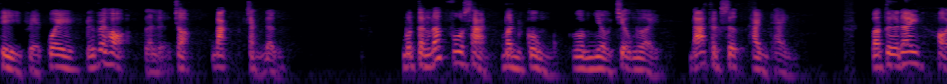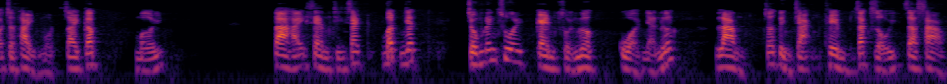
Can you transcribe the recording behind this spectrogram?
thì về quê đối với họ là lựa chọn đặng chẳng đừng. Một tầng lớp vô sản bần cùng gồm nhiều triệu người đã thực sự thành thành, và từ đây họ trở thành một giai cấp mới. Ta hãy xem chính sách bất nhất chống đánh xuôi kèn sổi ngược của nhà nước làm cho tình trạng thêm rắc rối ra sao.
